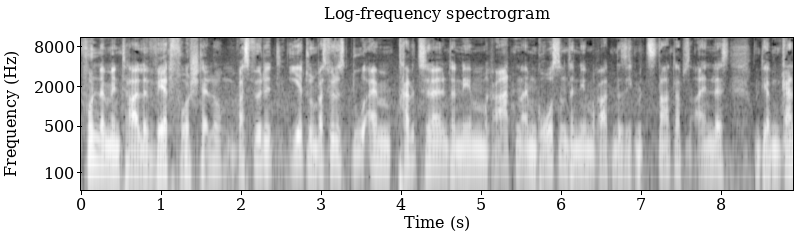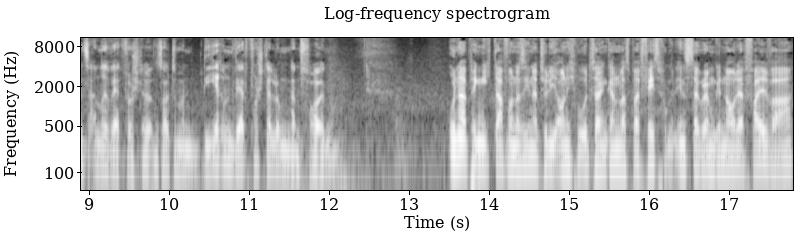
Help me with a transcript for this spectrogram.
fundamentale Wertvorstellungen. Was würdet ihr tun? Was würdest du einem traditionellen Unternehmen raten, einem großen Unternehmen raten, das sich mit Startups einlässt und die haben ganz andere Wertvorstellungen? Sollte man deren Wertvorstellungen dann folgen? Unabhängig davon, dass ich natürlich auch nicht beurteilen kann, was bei Facebook und Instagram genau der Fall war,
